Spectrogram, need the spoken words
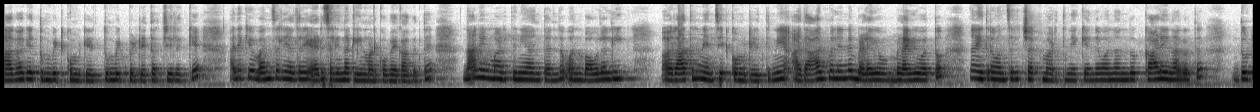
ಹಾಗಾಗಿ ತುಂಬಿಟ್ಕೊಂಡ್ಬಿಟ್ಟಿ, ತುಂಬಿಟ್ಬಿಟ್ಟಿರ್ತಾರೆ ಚೀಲಕ್ಕೆ. ಅದಕ್ಕೆ ಒಂದು ಸಲ ಅಲ್ದರೆ ಎರಡು ಸಲಿನ ಕ್ಲೀನ್ ಮಾಡ್ಕೋಬೇಕಾಗುತ್ತೆ. ನಾನೇನು ಮಾಡ್ತೀನಿ ಅಂತಂದರೆ ಒಂದು ಬೌಲಲ್ಲಿ ರಾತ್ರಿ ನೆನೆಸಿಟ್ಕೊಂಡ್ಬಿಟ್ಟಿರ್ತೀನಿ ಅದಾದಮೇಲೆ ಬೆಳಗ್ಗೆ ಬೆಳಗ್ಗೆ ಹೊತ್ತು ನಾನು ಈ ಥರ ಒಂದ್ಸಲ ಚೆಕ್ ಮಾಡ್ತೀನಿ. ಏಕೆಂದರೆ ಒಂದೊಂದು ಕಾಳು ಏನಾಗುತ್ತೆ, ದೊಡ್ಡ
